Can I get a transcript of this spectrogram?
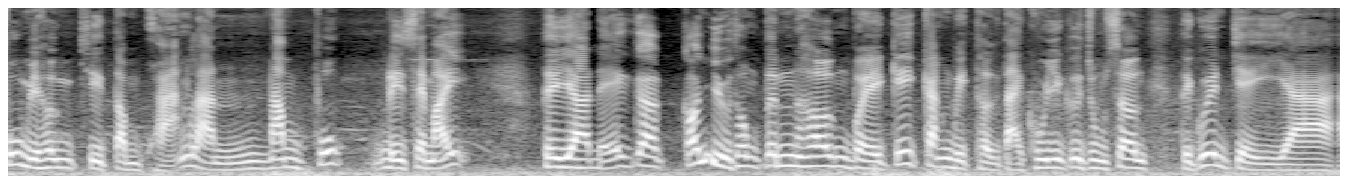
Phú Mỹ Hưng chỉ tầm khoảng là 5 phút đi xe máy. Thì à, để à, có nhiều thông tin hơn về cái căn biệt thự tại khu dân cư Trung Sơn thì quý anh chị à,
